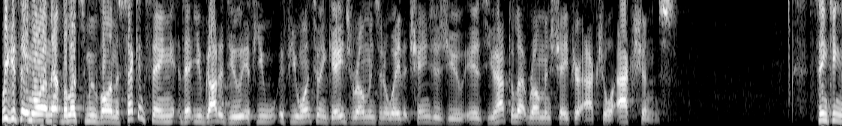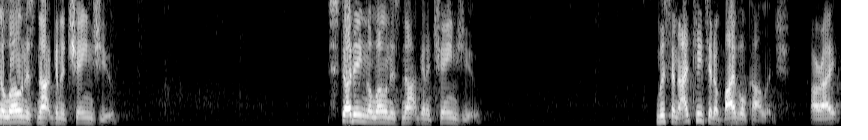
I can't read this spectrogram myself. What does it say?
We could say more on that, but let's move on. The second thing that you've got to do if you, if you want to engage Romans in a way that changes you is you have to let Romans shape your actual actions. Thinking alone is not going to change you. Studying alone is not going to change you. Listen, I teach at a Bible college, all right?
